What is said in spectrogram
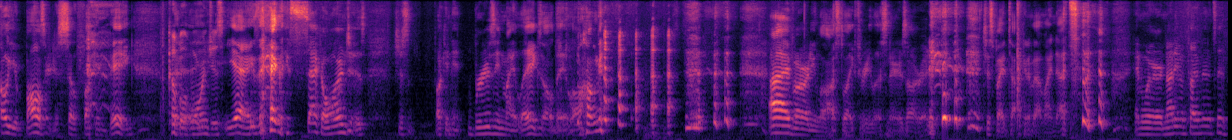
Oh, your balls are just so fucking big. A Couple of oranges. Yeah, exactly. Sack of oranges, just fucking hit, bruising my legs all day long. I've already lost like three listeners already just by talking about my nuts, and we're not even five minutes in.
